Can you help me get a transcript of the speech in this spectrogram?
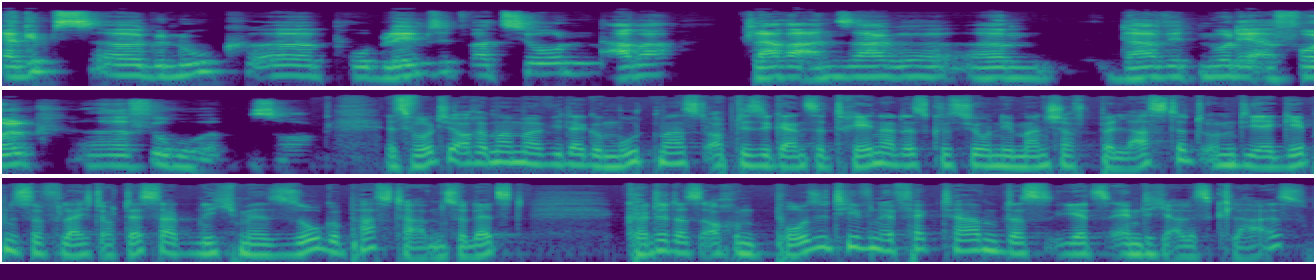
da gibt's äh, genug äh, Problemsituationen. Aber klare Ansage, ähm, da wird nur der Erfolg äh, für Ruhe sorgen. Es wurde ja auch immer mal wieder gemutmaßt, ob diese ganze Trainerdiskussion die Mannschaft belastet und die Ergebnisse vielleicht auch deshalb nicht mehr so gepasst haben zuletzt. Könnte das auch einen positiven Effekt haben, dass jetzt endlich alles klar ist?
